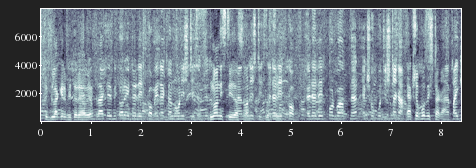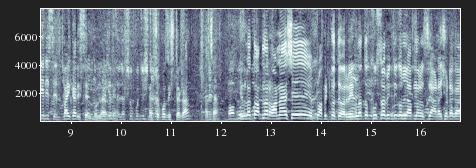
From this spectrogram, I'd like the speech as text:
একটু ব্ল্যাকের ভিতরে হবে। ব্ল্যাকের ভিতরে এটা রেট কম এটা একটা নন স্টিচ নন স্টিচ আছে। নন স্টিচ এটা রেট কম এটা রেট পড়বে আপনার একশো পঁচিশ টাকা। একশো পঁচিশ টাকা। হ্যাঁ, পাইকারি সেল পাইকারি সেল বলে আর পাইকারি কি। সেল একশো পঁচিশ টাকা আচ্ছা। এগুলো তো আপনার অনায়াসে প্রফিট করতে পারবে। এগুলো তো খুচরা বিক্রি করলে আপনার হচ্ছে আড়াইশো টাকা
